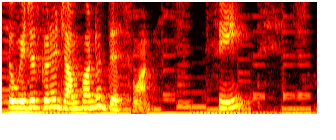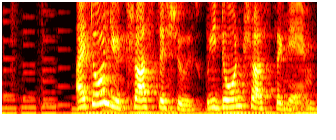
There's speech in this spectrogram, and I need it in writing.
So we're just gonna jump onto this one. See? I told you, trust issues. We don't trust the game.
